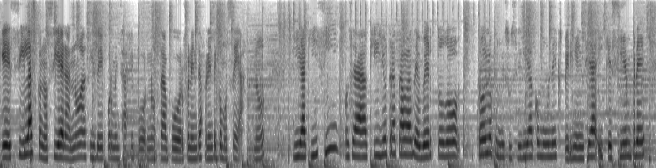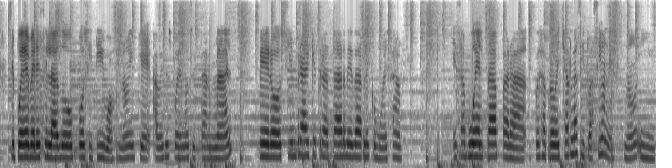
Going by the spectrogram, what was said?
que sí las conociera, ¿no? Así de por mensaje, por nota, por frente a frente, como sea, ¿no? Y aquí sí, o sea, aquí yo trataba de ver todo, todo lo que me sucedía como una experiencia y que siempre se puede ver ese lado positivo, ¿no? Y que a veces podemos estar mal, pero siempre hay que tratar de darle como esa esa vuelta para pues aprovechar las situaciones, ¿no? Y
